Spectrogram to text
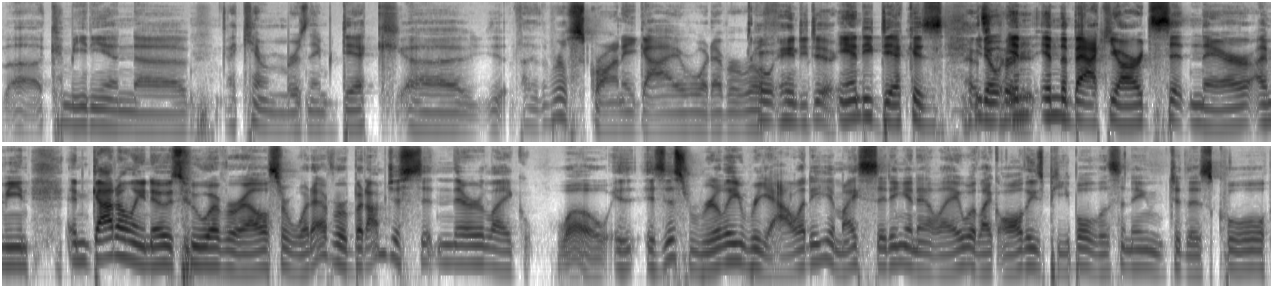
the uh, comedian, uh, I can't remember his name, Dick, uh, the real scrawny guy or whatever. Real Oh, Andy Dick. Andy Dick is, you That's know, in, in the backyard sitting there. I mean, and God only knows whoever else or whatever, but I'm just sitting there like, whoa, is, is this really reality? Am I sitting in LA with like all these people listening to this cool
